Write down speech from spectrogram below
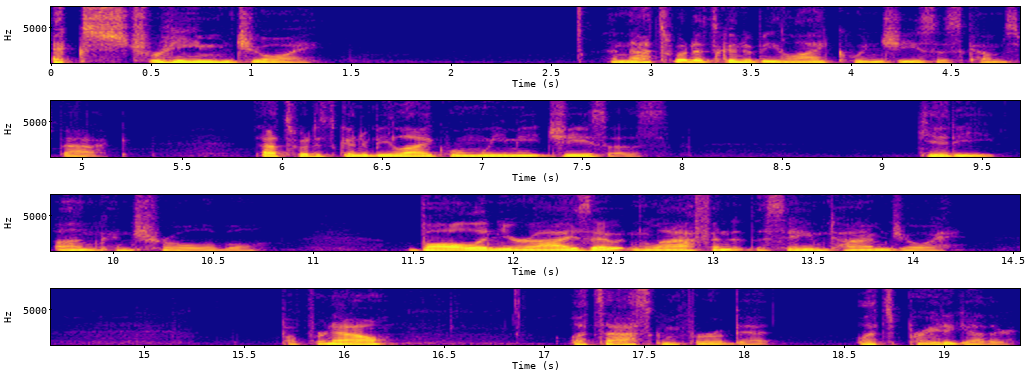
extreme joy. And that's what it's going to be like when Jesus comes back. That's what it's going to be like when we meet Jesus. Giddy, uncontrollable, bawling your eyes out and laughing at the same time, joy. But for now, let's ask Him for a bit. Let's pray together.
